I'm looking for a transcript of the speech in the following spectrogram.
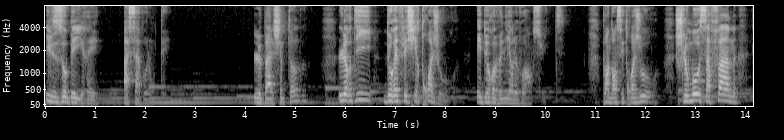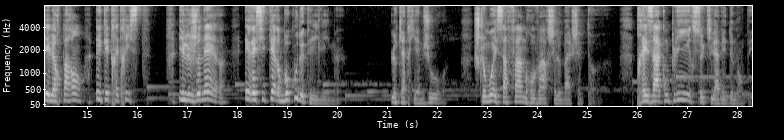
ils obéiraient à sa volonté. Le Baal leur dit de réfléchir trois jours et de revenir le voir ensuite. Pendant ces trois jours, Shlomo, sa femme et leurs parents étaient très tristes. Ils jeûnèrent et récitèrent beaucoup de Teilim. Le quatrième jour, Shlomo et sa femme revinrent chez le Baal Shem Tov, prêts à accomplir ce qu'il avait demandé,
